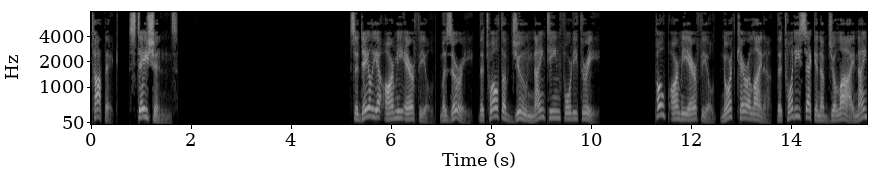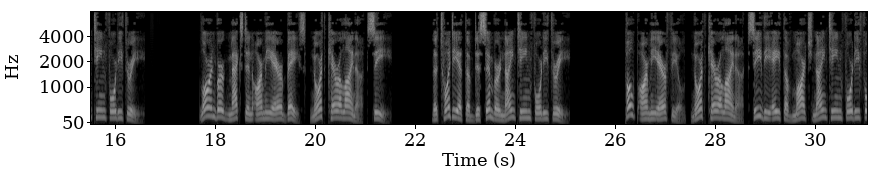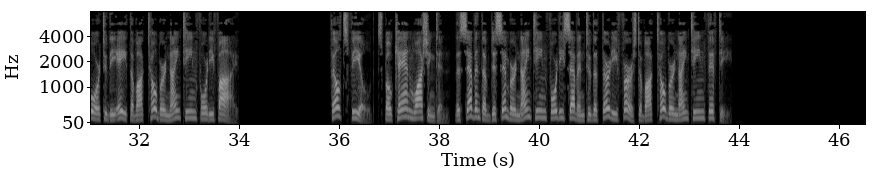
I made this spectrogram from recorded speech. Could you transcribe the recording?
Topic: Stations. Sedalia Army Airfield, Missouri, the 12th of June 1943. Pope Army Airfield, North Carolina, the 22nd of July 1943. Laurinburg Maxton Army Air Base, North Carolina, c. The 20th of December 1943. Pope Army Airfield, North Carolina, 8th of March 1944 to the 8th of October 1945. Felts Field, Spokane, Washington, the 7th of December 1947 to the 31st of October 1950.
